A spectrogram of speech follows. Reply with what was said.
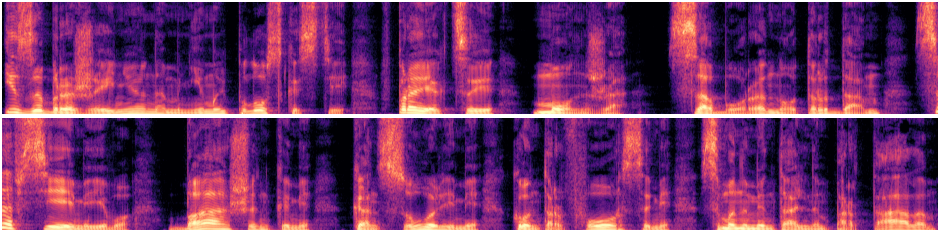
изображению на мнимой плоскости в проекции Монжа собора Нотр-Дам со всеми его башенками, консолями, контрфорсами, с монументальным порталом,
